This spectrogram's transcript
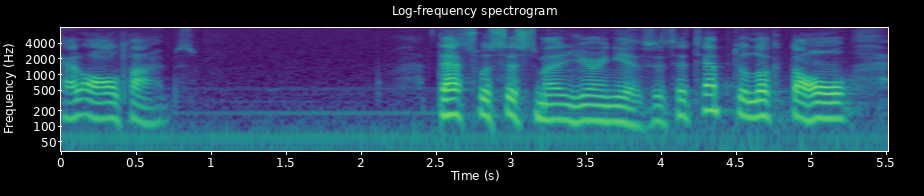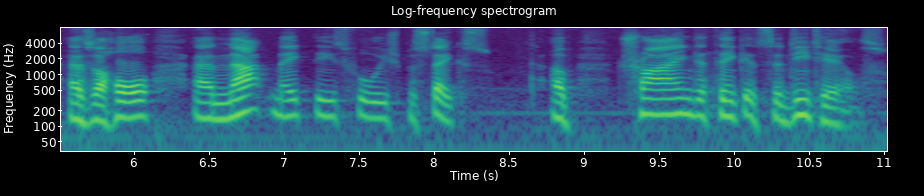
at all times. That's what system engineering is. It's an attempt to look at the whole as a whole and not make these foolish mistakes of trying to think it's the details.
